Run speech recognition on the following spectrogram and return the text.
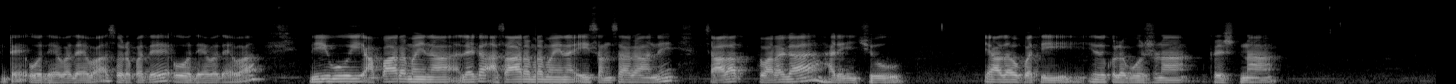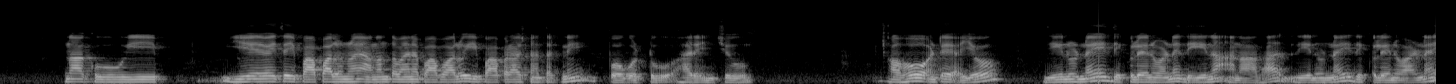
అంటే ఓ దేవదేవ సురపతే ఓ దేవదేవ నీవు ఈ అపారమైన లేక అసారమైన ఈ సంసారాన్ని చాలా త్వరగా హరించు. యాదవపతి యదుకులభూషణ కృష్ణ నాకు ఈ ఏవైతే ఈ పాపాలు ఉన్నాయో అనంతమైన పాపాలు ఈ పాపరాశిని అంతటిని పోగొట్టు హరించు. అహో అంటే అయ్యో దీనుడినై దిక్కులేని వాడిని దీన అనాథ దీనుడినై దిక్కులేని వాడినై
